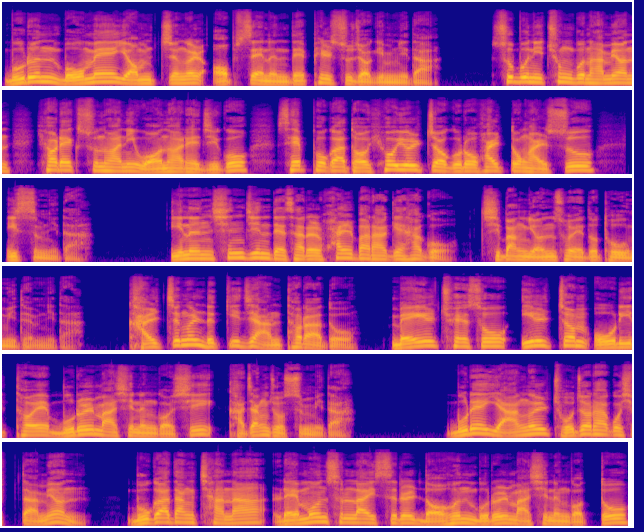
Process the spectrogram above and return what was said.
물은 몸의 염증을 없애는 데 필수적입니다. 수분이 충분하면 혈액 순환이 원활해지고 세포가 더 효율적으로 활동할 수 있습니다. 이는 신진대사를 활발하게 하고 지방 연소에도 도움이 됩니다. 갈증을 느끼지 않더라도 매일 최소 1.5리터의 물을 마시는 것이 가장 좋습니다. 물의 양을 조절하고 싶다면 무가당 차나 레몬 슬라이스를 넣은 물을 마시는 것도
